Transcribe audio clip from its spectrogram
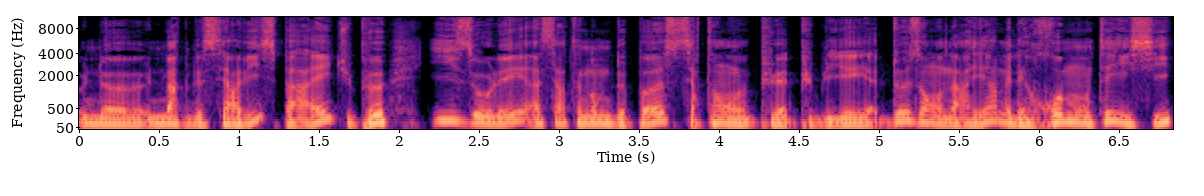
une, une marque de service, pareil, tu peux isoler un certain nombre de posts. Certains ont pu être publiés il y a deux ans en arrière, mais les remonter ici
